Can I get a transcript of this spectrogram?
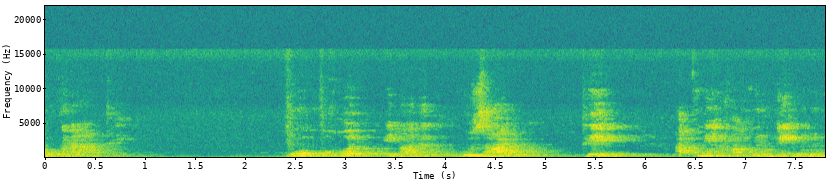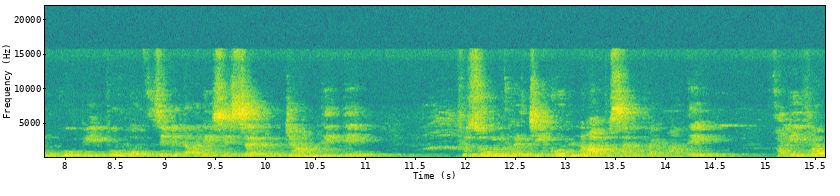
हुक्मरान थे। वो बहुत इबादत, गुजार थे अपने हकूमती उमूर को भी बहुत ज़िम्मेदारी से सर अंजाम देते फजूल खर्ची को नापसंद फरमाते खलीफा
